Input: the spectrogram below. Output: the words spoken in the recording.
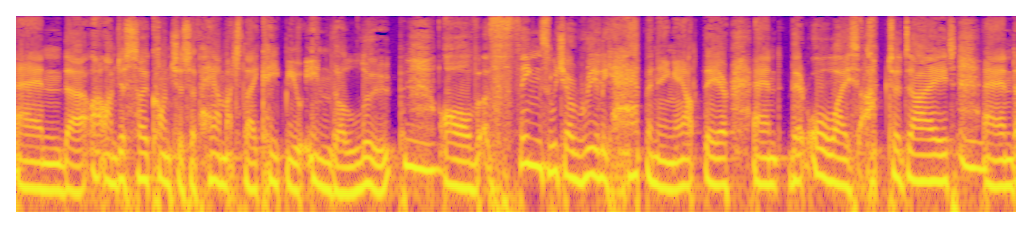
and uh, I'm just so conscious of how much they keep you in the loop of things which are really happening out there, and they're always up to date and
